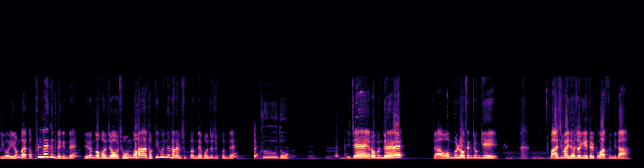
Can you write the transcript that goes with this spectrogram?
이거 이런 거 약간 플래그인데 근데? 이런 거 먼저 좋은 거 하나 더 끼고 있는 사람이 죽던데 먼저 죽던데? 구독 이제 여러분들 자 원블럭 생존기 마지막 여정이 될 것 같습니다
